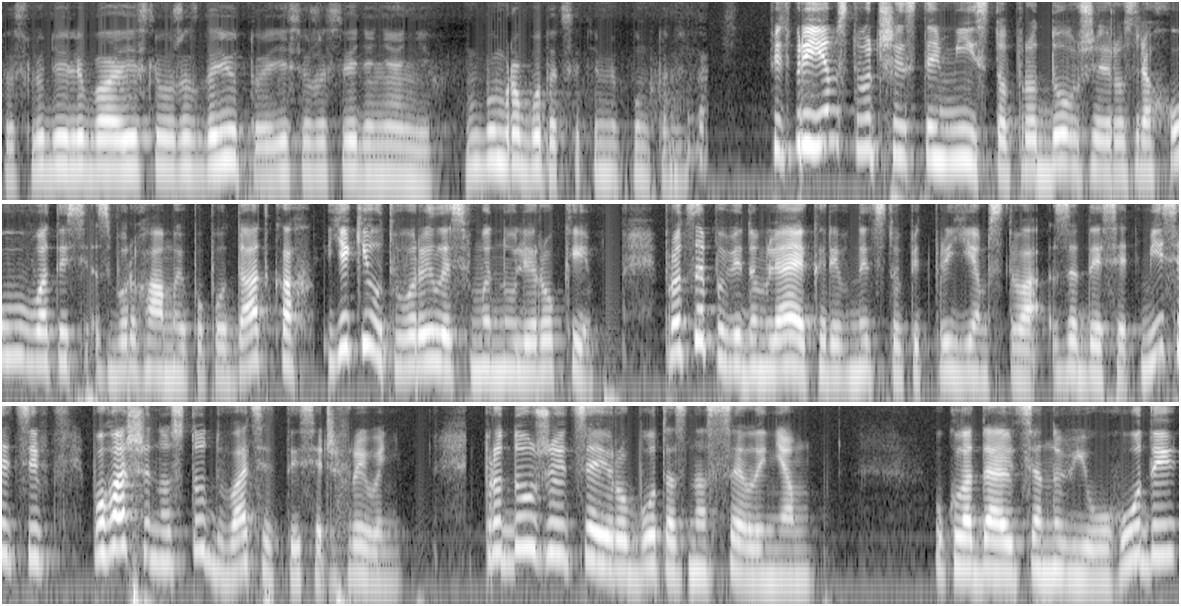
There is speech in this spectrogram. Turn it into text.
То есть люди либо, если уже сдают, то есть уже сведения о них. Мы будем работать с этими пунктами. Підприємство Чисте місто продовжує розраховуватись з боргами по податках, які утворились в минулі роки. Про це повідомляє керівництво підприємства. За 10 місяців погашено 120 тисяч гривень. Продовжується і робота з населенням. Укладаються нові угоди,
